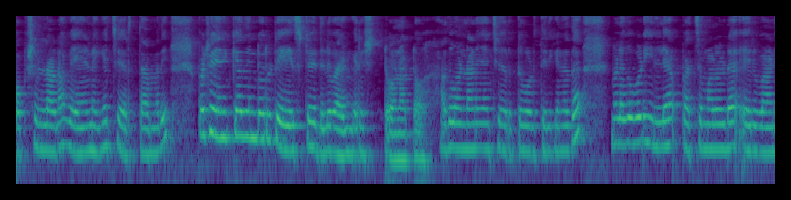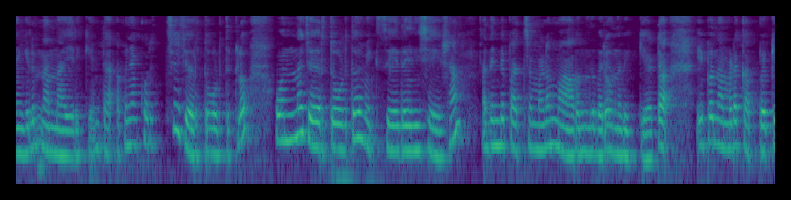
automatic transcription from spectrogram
ഓപ്ഷനിലാണ്. വേണമെങ്കിൽ ചേർത്താൽ മതി. പക്ഷേ എനിക്കതിന്റെ ഒരു ടേസ്റ്റ് ഇതിൽ ഭയങ്കര ഇഷ്ടമാണ് കേട്ടോ അതുകൊണ്ടാണ് ഞാൻ ചേർത്ത് കൊടുത്തിരിക്കുന്നത്. മുളക് പൊടി ഇല്ല പച്ചമുളകുടെ എരിവാണെങ്കിലും നന്നായിരിക്കും കേട്ടോ അപ്പോൾ ഞാൻ കുറച്ച് ചേർത്ത് കൊടുത്തിട്ടുള്ളൂ. ഒന്ന് ചേർത്ത് കൊടുത്ത് മിക്സ് ചെയ്തതിന് ശേഷം അതിന്റെ പച്ചമണം മാറുന്നത് വരെ ഒന്ന് വെക്കുക കേട്ടോ. ഇപ്പോൾ നമ്മുടെ കപ്പയ്ക്ക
